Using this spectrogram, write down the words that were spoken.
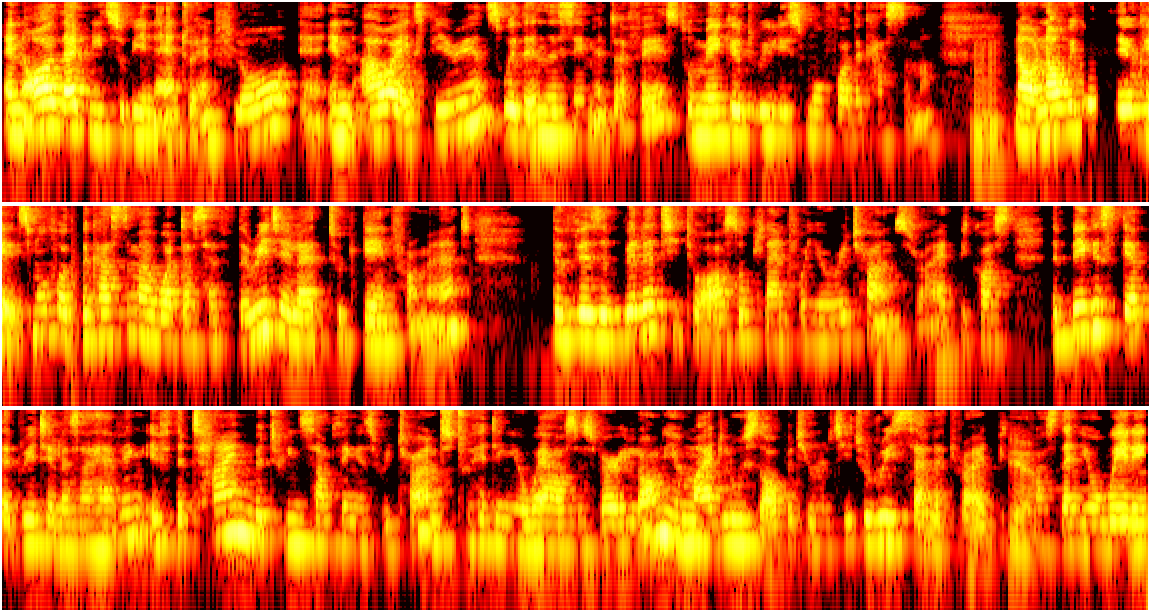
And all that needs to be an end to end flow uh, in our experience within the same interface to make it really smooth for the customer. Mm-hmm. Now, now we could say, okay, it's smooth for the customer. What does have the retailer to gain from it? The visibility to also plan for your returns, right? Because the biggest gap that retailers are having, if the time between something is returned to hitting your warehouse is very long, you might lose the opportunity to resell it, right? Because yeah. then you're waiting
